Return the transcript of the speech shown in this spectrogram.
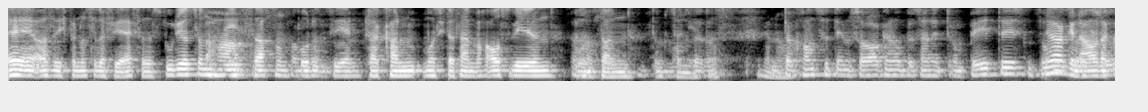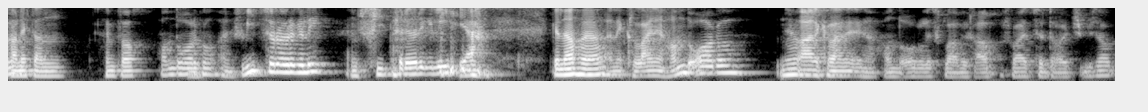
Äh, also ich benutze dafür FL Studio zum Aha, die das Sachen produzieren. Da kann, muss ich das einfach auswählen Aha, und dann dann funktioniert er das. Genau. Da kannst du dem sagen, ob es eine Trompete ist und so. Ja, genau, da kann ich dann einfach Handorgel, ein Schweizer Örgeli, ein Schweizerörgeli, ja. Genau, ja. eine kleine Handorgel. ja. Eine kleine ja, Handorgel ist, glaube ich, auch Schweizerdeutsch. Wie sagt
